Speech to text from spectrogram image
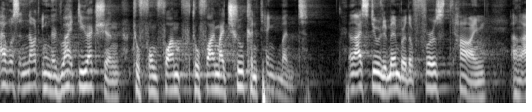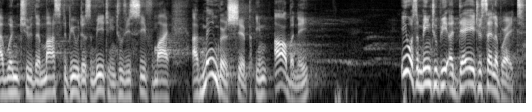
I was not in the right direction to, form, to find my true contentment. And I still remember the first time uh, I went to the Master Builders meeting to receive my uh, membership in Albany. It was meant to be a day to celebrate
